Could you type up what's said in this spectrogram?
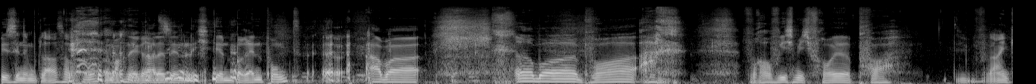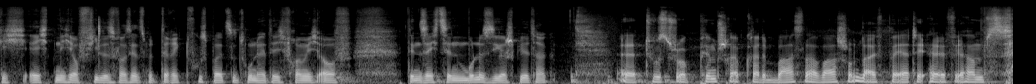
bisschen im Glashaus. Ne? Wir machen ja gerade den, den Brennpunkt. Aber, aber, boah, ach, worauf ich mich freue, boah eigentlich echt nicht auf vieles, was jetzt mit direkt Fußball zu tun hätte. Ich freue mich auf den 16. Bundesligaspieltag. Äh, Two-Stroke Pimp schreibt gerade, Basler war schon live bei RTL. Wir haben es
